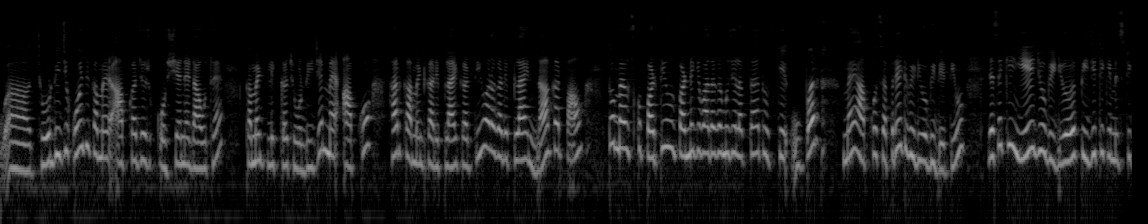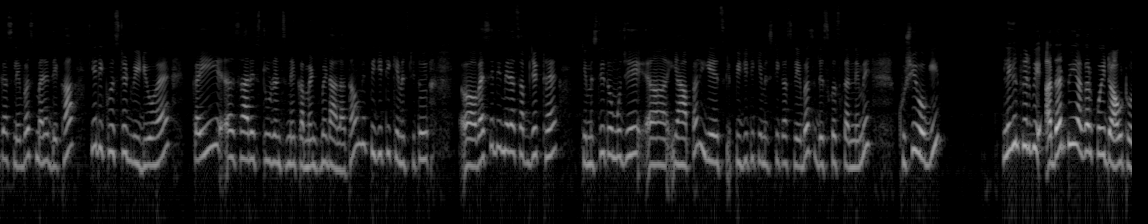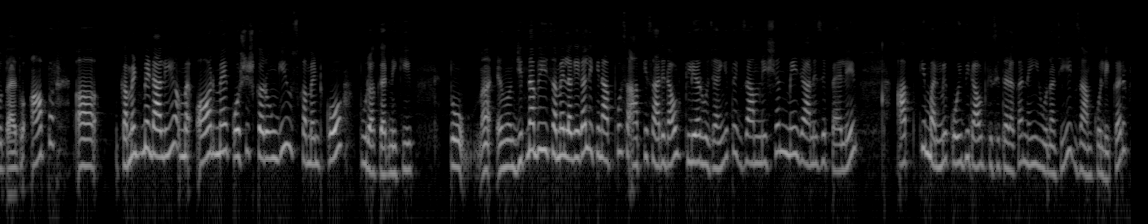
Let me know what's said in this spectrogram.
छोड़ दीजिए। कोई भी कमेंट आपका जो क्वेश्चन है, डाउट है, कमेंट लिख कर छोड़ दीजिए। मैं आपको हर कमेंट का रिप्लाई करती हूँ और अगर रिप्लाई ना कर पाऊँ तो मैं उसको पढ़ती हूँ। पढ़ने के बाद अगर मुझे लगता है तो उसके ऊपर मैं आपको सेपरेट वीडियो भी देती हूँ। जैसे कि ये जो वीडियो है पीजीटी केमिस्ट्री का सिलेबस मैंने देखा, ये रिक्वेस्टेड वीडियो है। कई सारे स्टूडेंट्स ने कमेंट में डाला था उन्हें पीजीटी केमिस्ट्री तो वैसे भी मेरा सब्जेक्ट है केमिस्ट्री तो मुझे यहाँ पर ये पीजीटी केमिस्ट्री का सिलेबस डिस्कस करने में खुशी होगी। लेकिन फिर भी अदर भी अगर कोई डाउट होता है तो आप आ, कमेंट में डालिए मैं और मैं कोशिश करूँगी उस कमेंट को पूरा करने की। तो जितना भी समय लगेगा लेकिन आपको आपके सारे डाउट क्लियर हो जाएँगे। तो एग्ज़ामिनेशन में जाने से पहले आपके मन में कोई भी डाउट किसी तरह का नहीं होना चाहिए एग्ज़ाम को लेकर।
